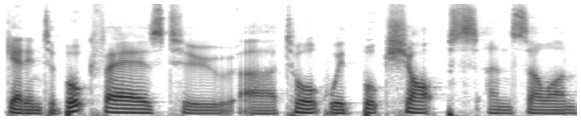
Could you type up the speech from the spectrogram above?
get into book fairs, to uh, talk with bookshops, and so on.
